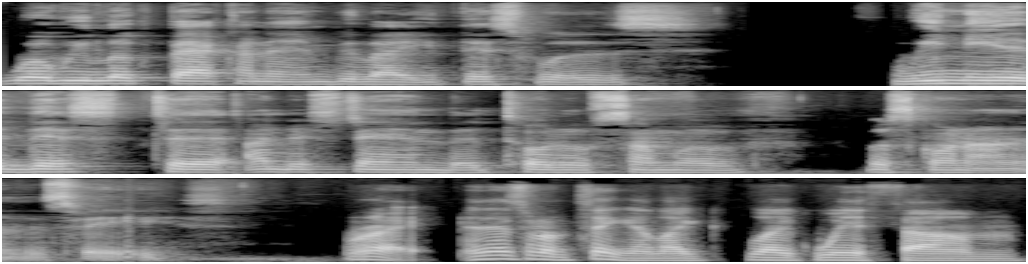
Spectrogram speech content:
will we look back on it and be like, this was, we needed this to understand the total sum of what's going on in this phase? Right. And that's what I'm thinking. Like like with um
